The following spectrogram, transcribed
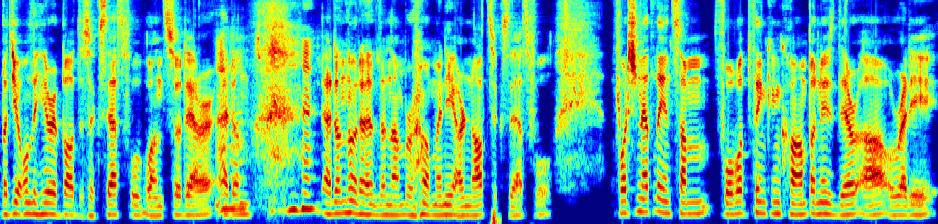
But you only hear about the successful ones. So there, are, uh-huh. I don't, I don't know the, the number how many are not successful. Fortunately, in some forward thinking companies, there are already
